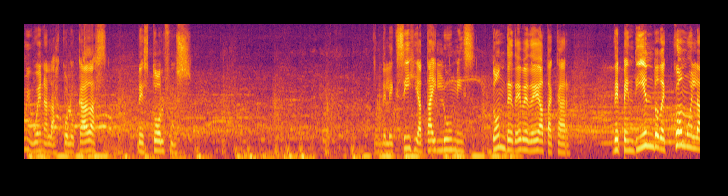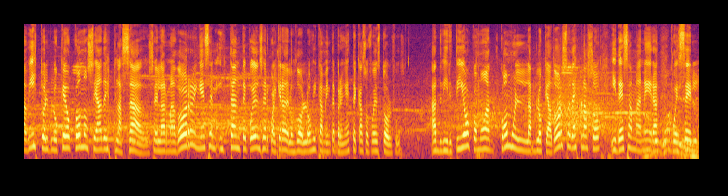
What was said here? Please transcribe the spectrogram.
Muy buenas las colocadas de Stolfus. Donde le exige a Tai Lumis dónde debe de atacar dependiendo de cómo él ha visto el bloqueo, cómo se ha desplazado. el armador en ese instante pueden ser cualquiera de los dos, lógicamente, pero en este caso fue Stolfus. Advirtió cómo, cómo el bloqueador se desplazó y de esa manera, pues él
